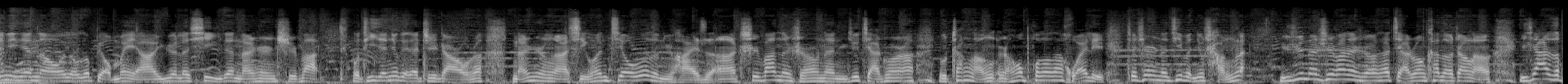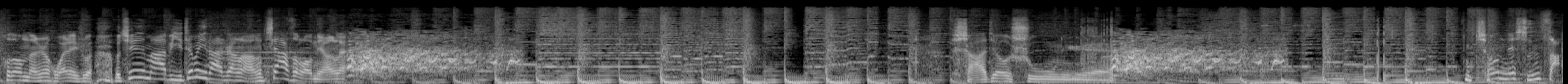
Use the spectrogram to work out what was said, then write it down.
前几天呢，我有个表妹啊，约了心仪的男生吃饭。我提前就给她支招，我说男生啊喜欢娇弱的女孩子啊，吃饭的时候呢，你就假装啊有蟑螂，然后扑到他怀里，这事儿呢基本就成了。于是呢，吃饭的时候，她假装看到蟑螂，一下子扑到男生怀里，说：“我去你妈逼，这么一大蟑螂，吓死老娘了！” 啥叫淑女？你瞧你那损色！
